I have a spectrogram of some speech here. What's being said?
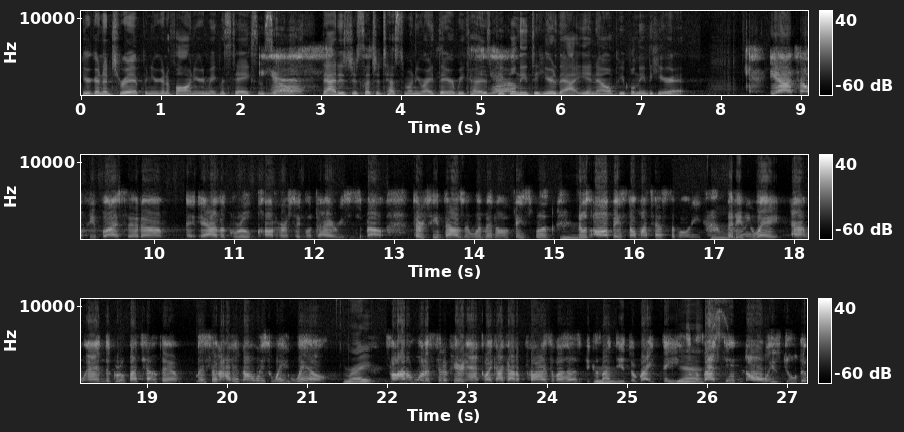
you're going to trip and you're going to fall and you're going to make mistakes. And Yes. so that is just such a testimony right there because Yeah. people need to hear that, you know, people need to hear it. Yeah, I tell people, I said, um, I have a group called Her Single Diaries. It's about 13,000 women on Facebook. Mm. And it was all based on my testimony. But anyway, uh, in the group, I tell them, listen, I didn't always wait well. Right. So I don't want to sit up here and act like I got a prize of a husband because I did the right things. Because Mm. Yes. I didn't always do them.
